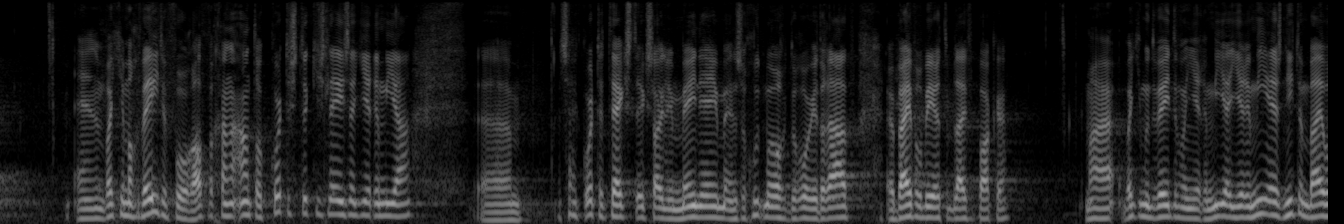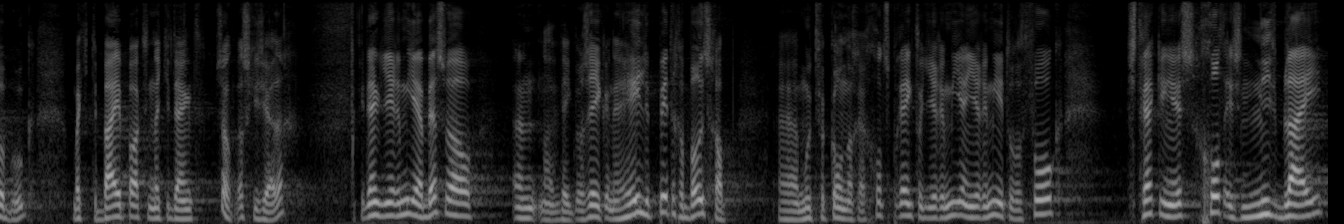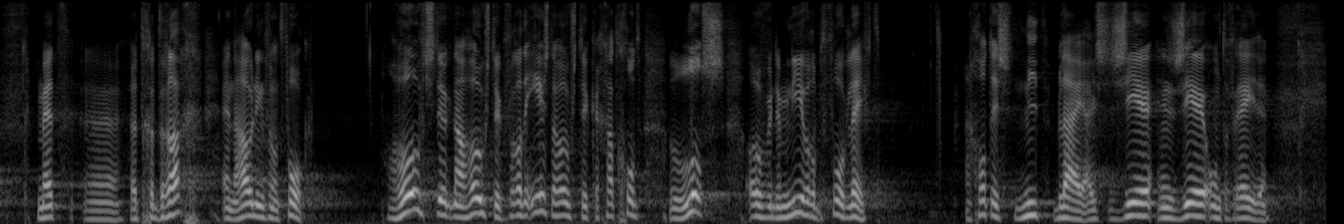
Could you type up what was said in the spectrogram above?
En wat je mag weten vooraf, we gaan een aantal korte stukjes lezen uit Jeremia. Um, het zijn korte teksten, ik zal jullie meenemen en zo goed mogelijk de rode draad erbij proberen te blijven pakken. Maar wat je moet weten van Jeremia, Jeremia is niet een bijbelboek, wat je erbij pakt en dat je denkt, zo, dat is gezellig. Ik denk dat Jeremia best wel, een, nou weet wel zeker, een hele pittige boodschap uh, moet verkondigen. God spreekt tot Jeremia en Jeremia tot het volk. Strekking is, God is niet blij met uh, het gedrag en de houding van het volk. Hoofdstuk na hoofdstuk, vooral de eerste hoofdstukken, gaat God los over de manier waarop het volk leeft. God is niet blij, hij is zeer en zeer ontevreden.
